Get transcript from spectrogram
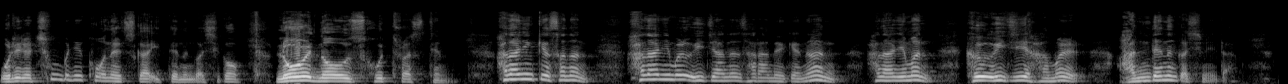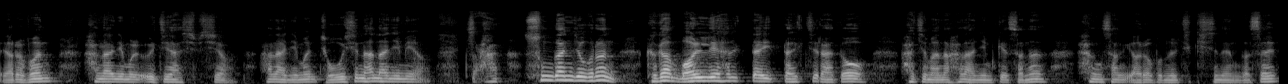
우리를 충분히 구원할 수가 있다는 것이고, Lord knows who trust him. 하나님께서는 하나님을 의지하는 사람에게는 하나님은 그 의지함을 안 되는 것입니다. 여러분, 하나님을 의지하십시오. 하나님은 좋으신 하나님이요. 자, 순간적으로는 그가 멀리 할 때 있다 할지라도 하지만 하나님께서는 항상 여러분을 지키시는 것을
